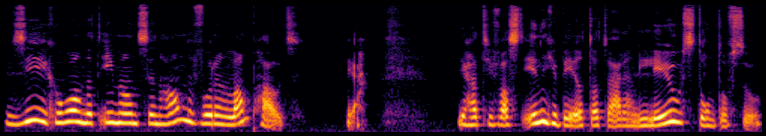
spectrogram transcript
zie je gewoon dat iemand zijn handen voor een lamp houdt. Ja, je had je vast ingebeeld dat daar een leeuw stond of zo.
